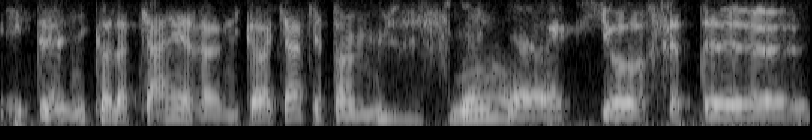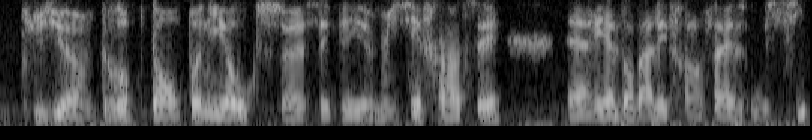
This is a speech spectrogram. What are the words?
et de Nicolas Kerr. Nicolas Kerr qui est un musicien qui a fait plusieurs groupes, dont Pony Hawks. C'est des musiciens français. Ariel Dombal est française aussi.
